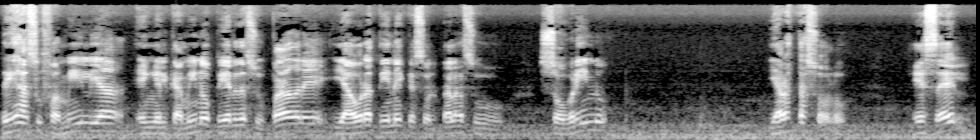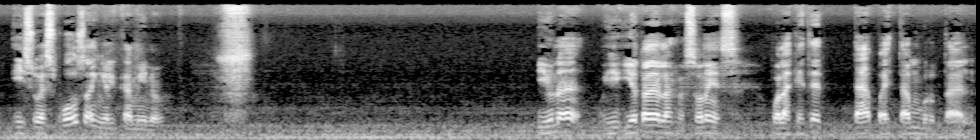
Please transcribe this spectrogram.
Deja a su familia, en el camino pierde a su padre y ahora tiene que soltar a su sobrino. Y ahora está solo. Es él y su esposa en el camino. Y, una, y otra de las razones por las que esta etapa es tan brutal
